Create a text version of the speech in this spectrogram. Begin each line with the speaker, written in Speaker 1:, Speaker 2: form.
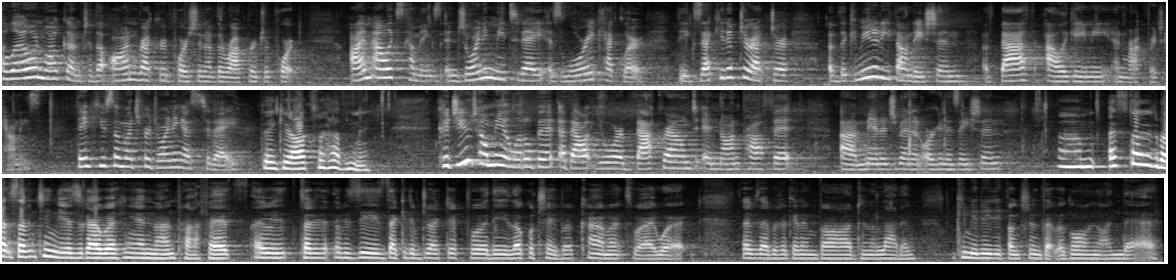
Speaker 1: Hello and welcome to the on record portion of the Rockbridge Report. I'm Alex Cummings, and joining me today is Lori Keckler, the Executive Director of the Community Foundation of Bath, Alleghany, and Rockbridge counties. Thank you so much for joining us today.
Speaker 2: Thank you, Alex, for having me.
Speaker 1: Could you tell me a little bit about your background in nonprofit um, management and organization?
Speaker 2: Um, I started about 17 years ago working in nonprofits. I was, started, I was the executive director for the local chamber of commerce where I worked. So I was able to get involved in a lot of community functions that were going on there.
